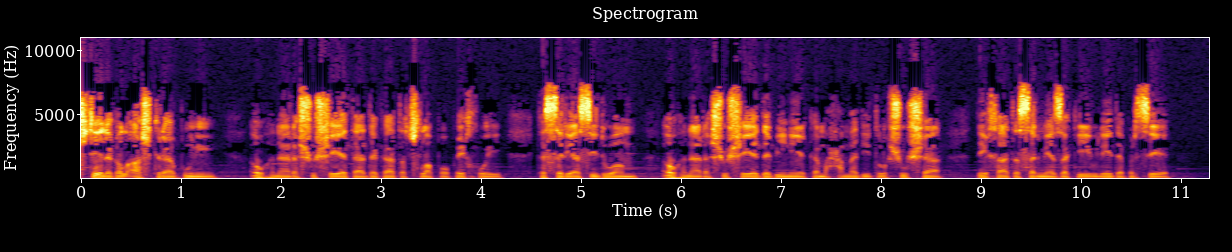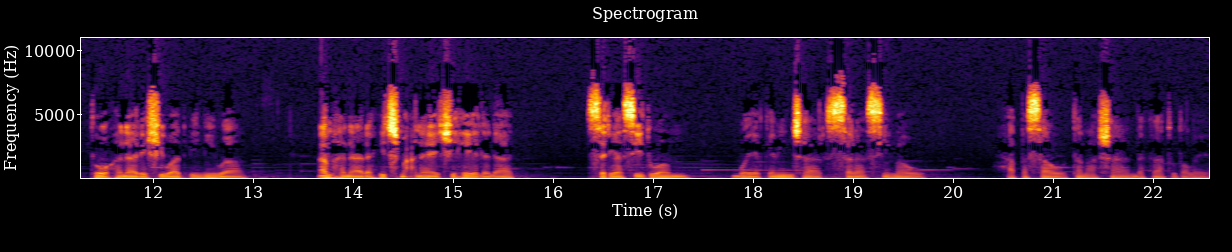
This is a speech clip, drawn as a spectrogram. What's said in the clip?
شتێ لەگەڵ ئاشکرا بوونی ئەو هەنارە شووشەیەدا دەگاتە چڵەپۆپەی خۆی کە سریاسی دووەم ئەو هەنارە شووشەیە دەبینێ کە محەمەدی دڵ شووشە دەیخاتە سەر مێزەکەی و لێی دەپرسێ، تۆ هەنارێکی وات بینیوە؟ ئەم هەنارە هیچ مەعنایەکی هەیە لە لات؟ سریاسی دووەم بۆ یەکەمین جار سەراسیمە و حەپەساو تەماشایان دەکات و دەڵێ.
